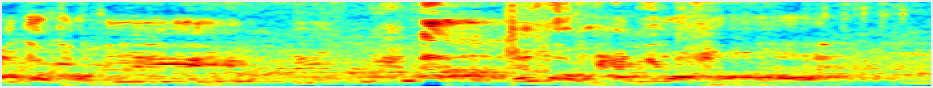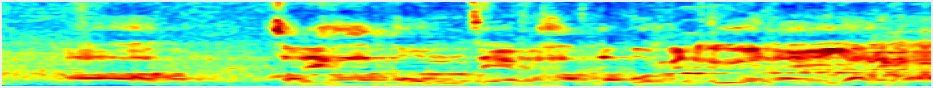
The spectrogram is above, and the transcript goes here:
มือจับทอมมี่ อะแล้วสองท่านนี้ล่ะคะสวัสดีครับผมเจมส์นะครับรับบทเป็นเอื้อในยาลิกา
